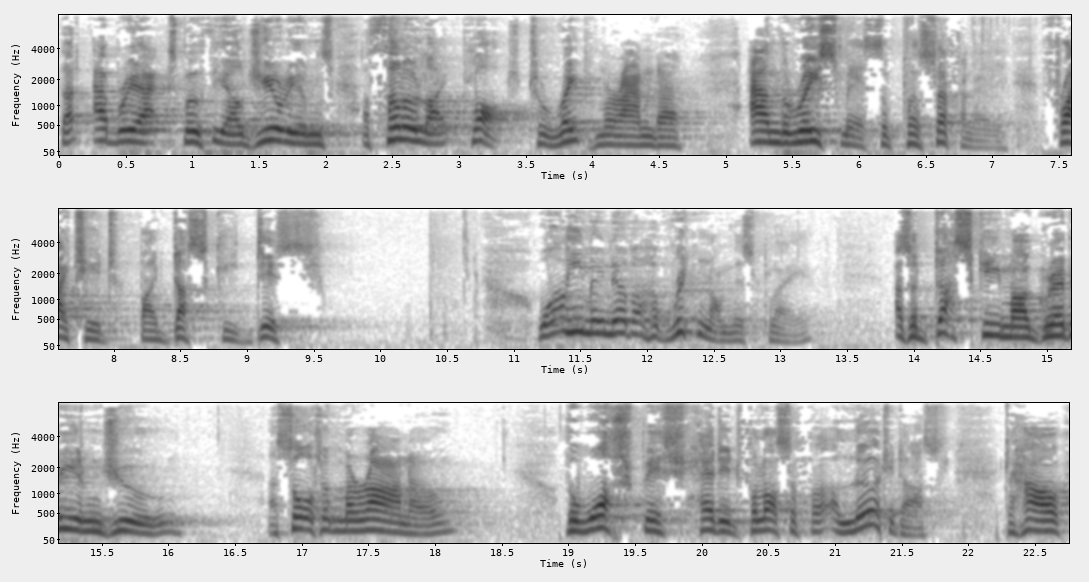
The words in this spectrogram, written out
that abreacts both the Algerians' Othello-like plot to rape Miranda and the race myth of Persephone, frighted by dusky Dis. While he may never have written on this play, as a dusky Maghrebian Jew, a sort of Marrano, the waspish headed philosopher alerted us to how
